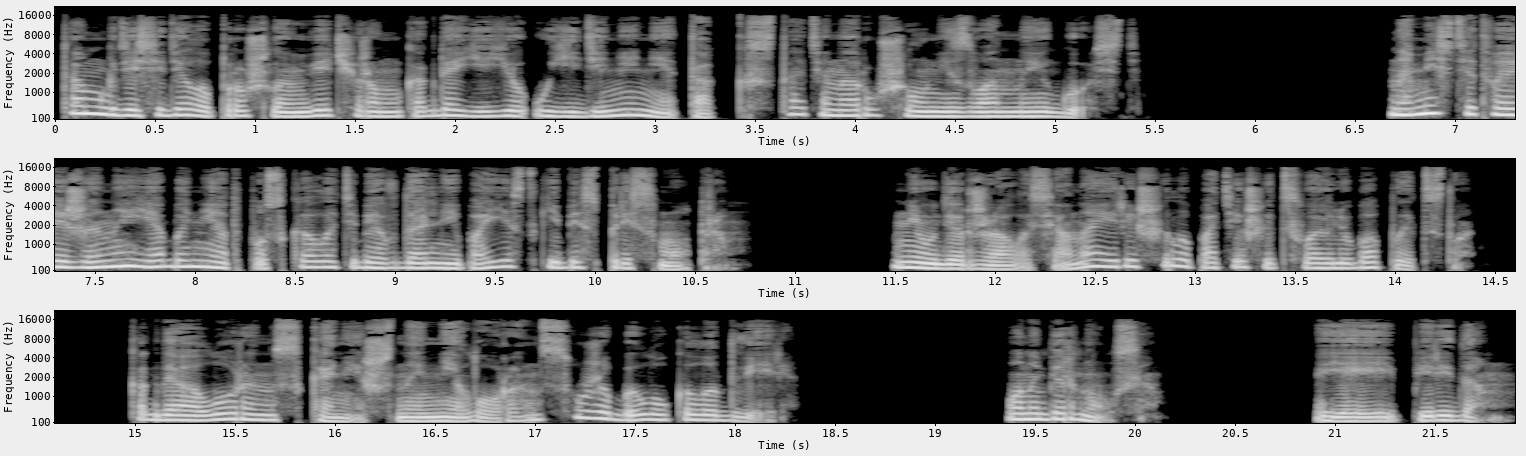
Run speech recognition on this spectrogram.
Там, где сидела прошлым вечером, когда ее уединение так кстати нарушил незваный гость. На месте твоей жены я бы не отпускала тебя в дальние поездки без присмотра. Не удержалась она и решила потешить свое любопытство, когда Лоренс, конечно, не Лоренс, уже был около двери. Он обернулся. «Я ей передам»,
